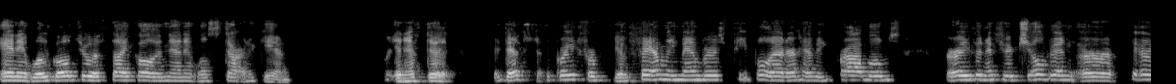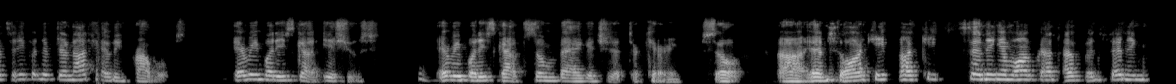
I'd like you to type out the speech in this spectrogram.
and it will go through a cycle and then it will start again. And if the that's great for your family members, people that are having problems, or even if your children or parents, even if they're not having problems. Everybody's got issues. Everybody's got some baggage that they're carrying. So uh, and so I keep I keep sending them. I've got I've been sending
